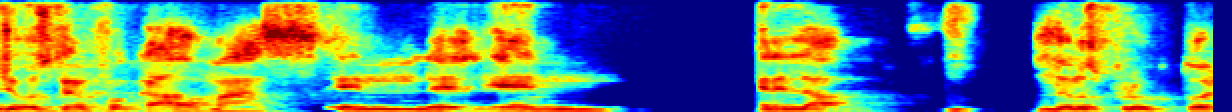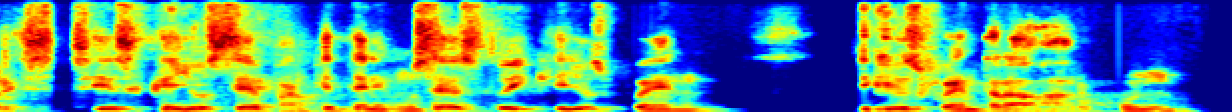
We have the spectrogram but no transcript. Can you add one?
Yo estoy enfocado más en, en, en el lado de los productores, ¿sí? es que ellos sepan que tenemos esto y que ellos pueden, y que ellos pueden trabajar con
